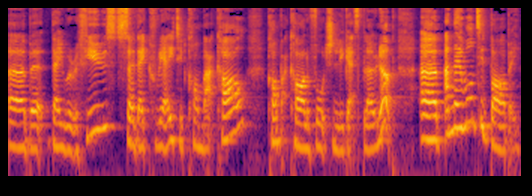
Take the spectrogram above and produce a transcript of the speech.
uh, but they were refused. So they created Combat Carl. Combat Carl unfortunately gets blown up. Um, and they wanted Barbie.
